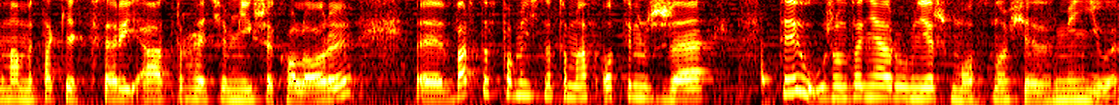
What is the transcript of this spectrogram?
mamy tak jak w serii A trochę ciemniejsze kolory. E, Warto wspomnieć natomiast o tym, że z tyłu urządzenia również mocno się zmieniły.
